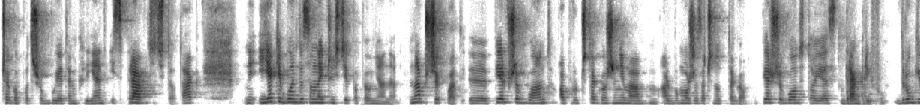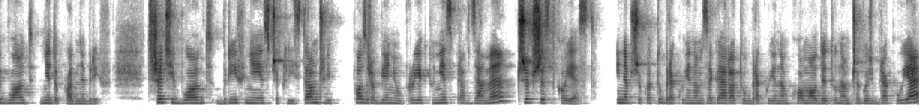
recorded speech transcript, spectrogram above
czego potrzebuje ten klient i sprawdzić to, tak? I jakie błędy są najczęściej popełniane? Na przykład, y, pierwszy błąd, oprócz tego, że nie ma, albo może zacznę od tego. Pierwszy błąd to jest brak briefu. Drugi błąd, niedokładny brief. Trzeci błąd, brief nie jest checklistą, czyli po zrobieniu projektu nie sprawdzamy, czy wszystko jest. I na przykład tu brakuje nam zegara, tu brakuje nam kłamody, tu nam czegoś brakuje,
